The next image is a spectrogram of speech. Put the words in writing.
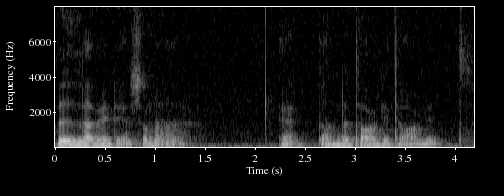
vilar vi det som är. Ett andetag i taget.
